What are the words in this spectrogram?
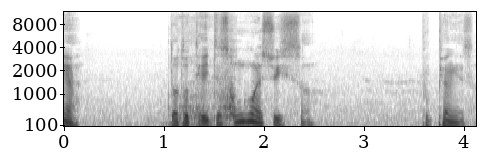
야, 너도 데이트 성공할 수 있어. 부평에서.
